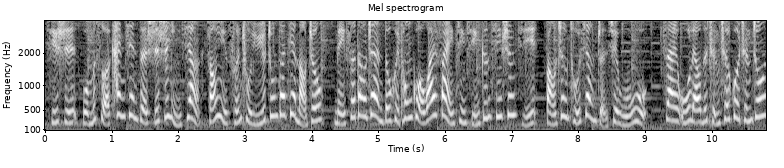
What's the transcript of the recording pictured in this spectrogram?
其实，我们所看见的实时影像早已存储于终端电脑中，每次到站都会通过 WiFi 进行更新升级，保证图像准确无误。在无聊的乘车过程中，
